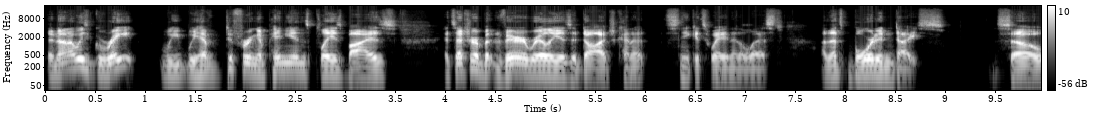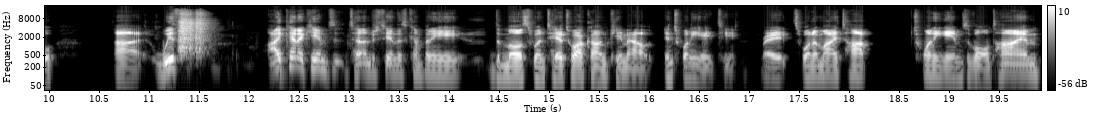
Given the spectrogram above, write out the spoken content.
they're not always great. We we have differing opinions, plays, buys, etc. But very rarely is a dodge kind of sneak its way into the list. And that's board and dice. So uh, with I kind of came to, to, understand this company the most when Teotihuacan came out in 2018. Right, it's one of my top 20 games of all time.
